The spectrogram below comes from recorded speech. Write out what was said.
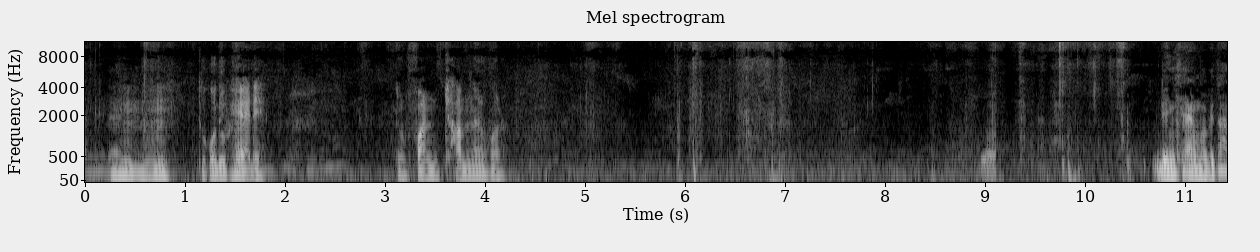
างนี้เลอื้ยอหือทุกคนดูแผลดิโดนฟันช้ำนะทุกคนดินแข็งป่ะพี่ตา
